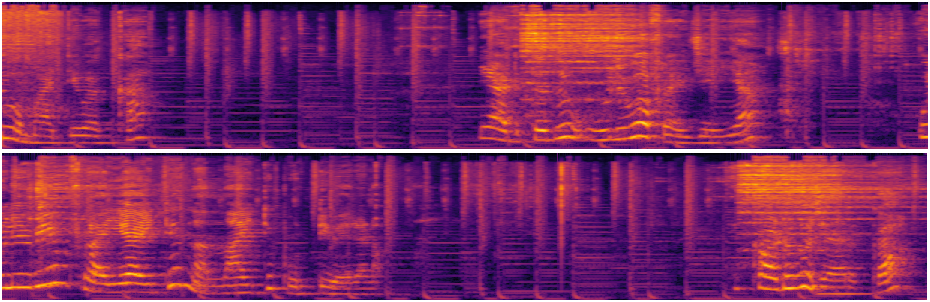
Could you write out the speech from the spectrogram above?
ഇതും മാറ്റി വെക്കാം. ഇനി അടുത്തത് ഉലുവ ഫ്രൈ ചെയ്യാം. ഉലുവയും ഫ്രൈ ആയിട്ട് നന്നായിട്ട് പൊട്ടി വരണം. കടുക് ചേർക്കാം.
